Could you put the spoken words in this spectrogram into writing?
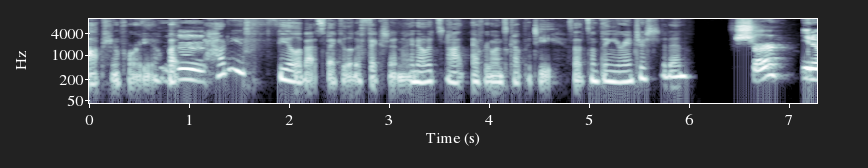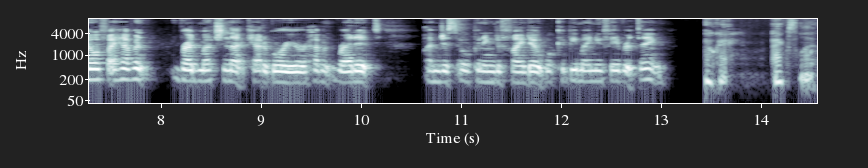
option for you. But mm-hmm. how do you feel about speculative fiction? I know it's not everyone's cup of tea. Is that something you're interested in? Sure. You know, if I haven't read much in that category or haven't read it, I'm just opening to find out what could be my new favorite thing. Okay. Excellent.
